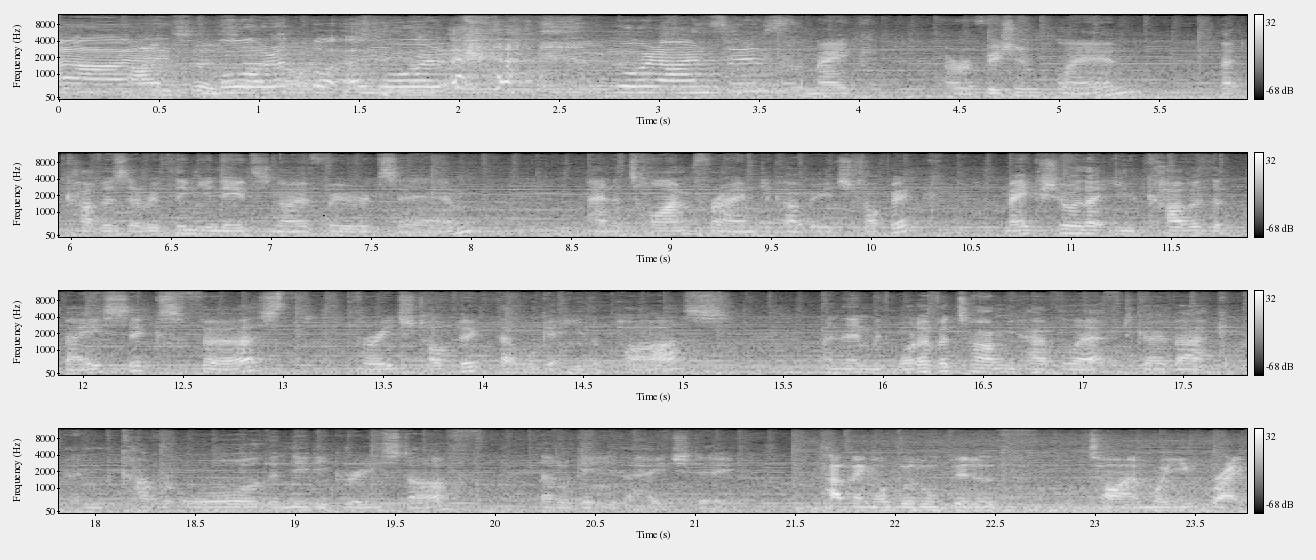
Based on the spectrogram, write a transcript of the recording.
uh, more, uh, more, more answers. Make a revision plan that covers everything you need to know for your exam and a time frame to cover each topic. Make sure that you cover the basics first for each topic that will get you the pass and then with whatever time you have left go back and cover all the nitty gritty stuff that'll get you the HD. Having a little bit of time where you break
